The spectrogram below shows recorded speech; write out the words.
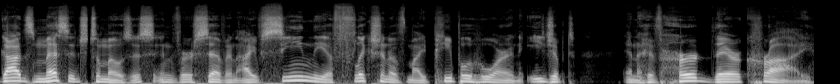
God's message to Moses in verse 7 I've seen the affliction of my people who are in Egypt and have heard their cry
